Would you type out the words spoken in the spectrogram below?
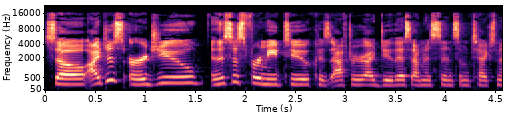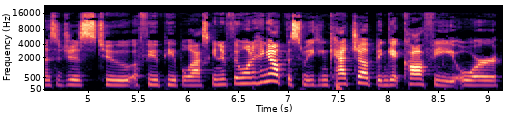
So I just urge you, and this is for me too, because after I do this, I'm going to send some text messages to a few people asking if they want to hang out this week and catch up and get coffee or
